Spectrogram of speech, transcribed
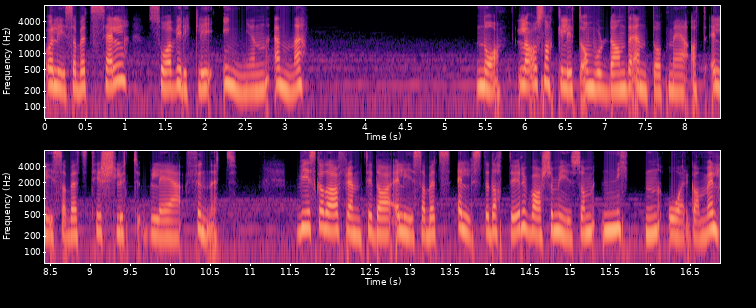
og Elisabeth selv så virkelig ingen ende. Nå, la oss snakke litt om hvordan det endte opp med at Elisabeth til slutt ble funnet. Vi skal da frem til da Elisabeths eldste datter var så mye som 19 år gammel.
